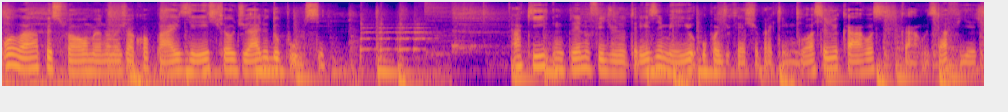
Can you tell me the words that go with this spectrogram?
Olá pessoal, meu nome é Jacob Paz e este é o Diário do Pulse. Aqui, em pleno feed do 3,5, o podcast para quem gosta de carros, carros da Fiat,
